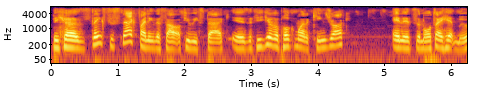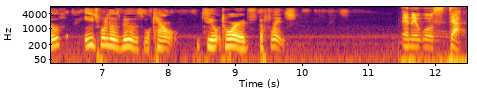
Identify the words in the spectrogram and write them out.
Because thanks to Snack finding this out a few weeks back, is if you give a Pokemon a King's Rock and it's a multi-hit move, each one of those moves will count to, towards the flinch. And it will stack.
